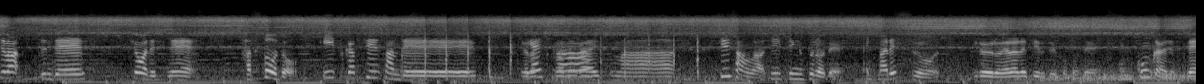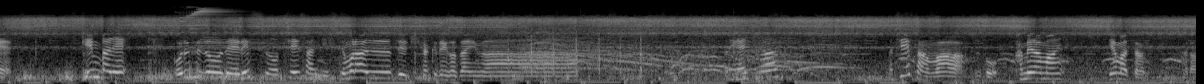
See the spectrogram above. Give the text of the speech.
ちは、じゅんです。今日はですね、初登場、飯塚千恵さんです。よろしくお願いします。千恵さんはティーチングプロで、まあ、レッスンをいろいろやられているということで、今回はですね、現場で、ゴルフ場でレッスンを千恵さんにしてもらうという企画でございます。お願いします。まあ千恵さんは、ちょっとカメラマン、山ちゃんから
